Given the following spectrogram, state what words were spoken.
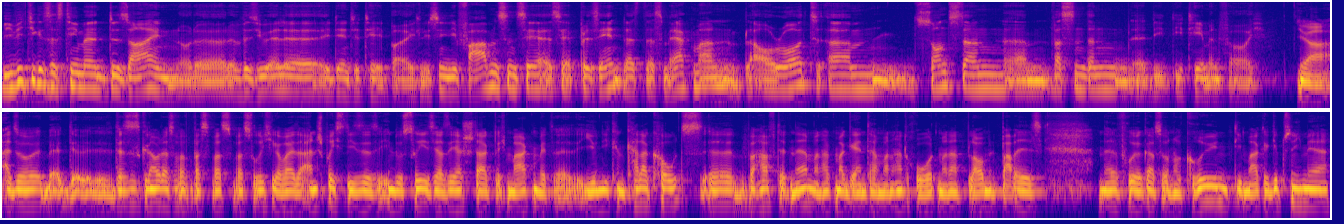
Wie wichtig ist das Thema Design oder, oder visuelle Identität bei euch? Die Farben sind sehr, sehr präsent, das, das merkt man, blau-rot. Ähm, sonst dann, ähm, was sind dann äh, die, die Themen für euch? Ja, also äh, das ist genau das, was, was, was du richtigerweise ansprichst. Diese Industrie ist ja sehr stark durch Marken mit äh, uniken Color Codes äh, behaftet. Ne? Man hat Magenta, man hat Rot, man hat Blau mit Bubbles. Ne? Früher gab es auch noch Grün, die Marke gibt es nicht mehr.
